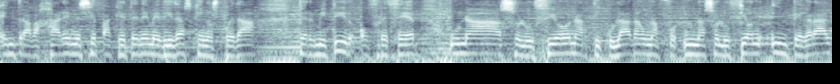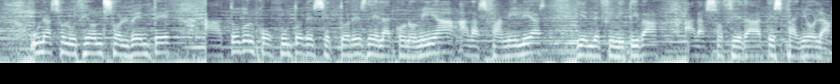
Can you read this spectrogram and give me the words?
en trabajar en ese paquete de medidas que nos pueda permitir ofrecer una solución articulada, una, una solución integral, una solución solvente a todo el conjunto de sectores de la economía, a las familias y en definitiva a la sociedad española.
